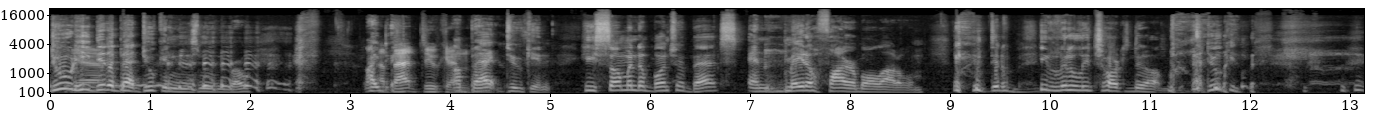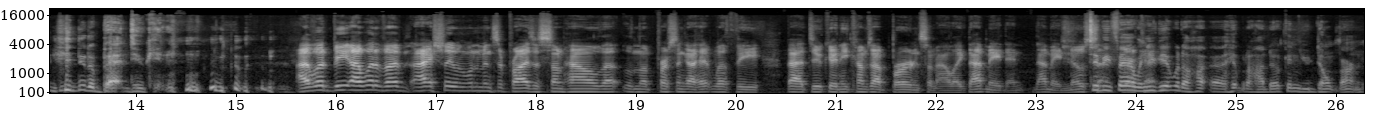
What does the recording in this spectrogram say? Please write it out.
dude, he did a bat dukin in this movie, bro. I, a bat dukin. a bat dukin. He summoned a bunch of bats and made a fireball out of them. did a, he literally charged it up. Dukin. he did a bat dukin. I would be I would have I actually wouldn't have been surprised if somehow that when the person got hit with the bat dukin he comes out burned somehow. Like that made that made no sense. to be fair, but when you get with a uh, hit with a hot Hadouken, you don't burn.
